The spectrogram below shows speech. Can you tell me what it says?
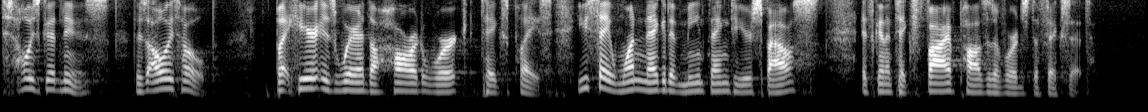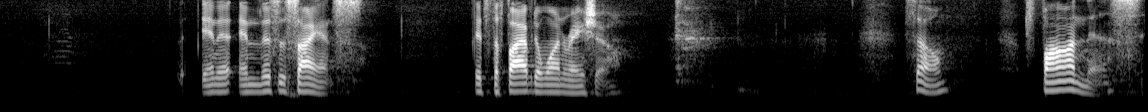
There's always good news, there's always hope. But here is where the hard work takes place. You say one negative, mean thing to your spouse, it's going to take five positive words to fix it. And, it, and this is science. It's the five to one ratio. So, fondness,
